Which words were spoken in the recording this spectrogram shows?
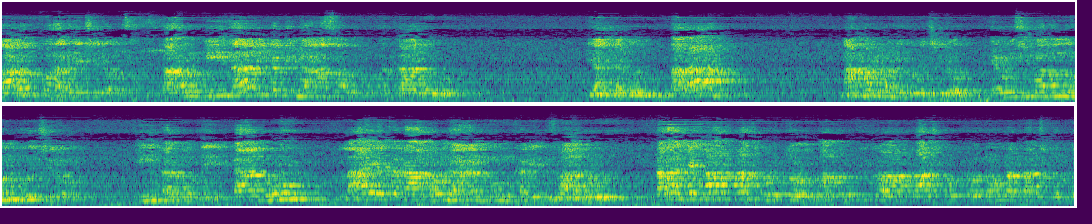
লালত করা হয়েছিল কারণ কি দালিকা বিমা আসাউ ওয়া কানু ইয়াজাদুন তারা নাফরমানি করেছিল এবং সীমালঙ্ঘন করেছিল। কি তার মধ্যে, কানু লা ইয়াতানাহুনা আন মুনকারিন ফাআলু তারা যে খারাপ কাজ করতো, আপত্তিকর কাজ করতো, নোংরা কাজ করতো,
